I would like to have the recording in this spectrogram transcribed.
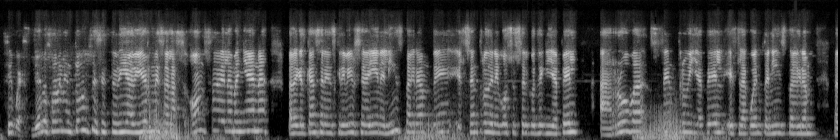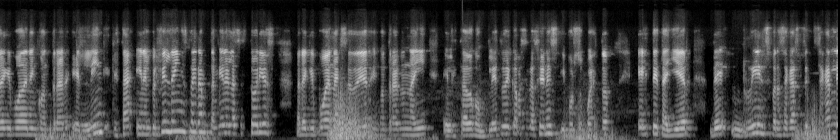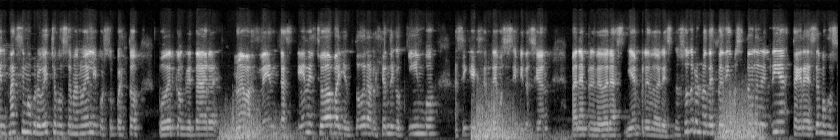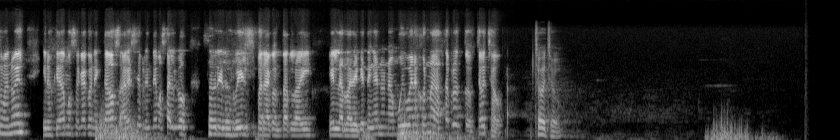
Sí, pues ya lo saben entonces, este día viernes a las 11 de la mañana, para que alcancen a inscribirse ahí en el Instagram del Centro de Negocios Cercotec Yapel arroba Centro Villapel es la cuenta en Instagram para que puedan encontrar el link que está en el perfil de Instagram, también en las historias, para que puedan acceder, encontrarán ahí el listado completo de capacitaciones y por supuesto este taller de Reels para sacarle el máximo provecho a José Manuel y por supuesto poder concretar nuevas ventas en el Choapa y en toda la región de Coquimbo. Así que extendemos esa invitación para emprendedoras y emprendedores. Nosotros nos despedimos esta hora del día, te agradecemos José Manuel y nos quedamos acá conectados a ver si aprendemos algo sobre los Reels para contarlo ahí en la radio. Que tengan una muy buena jornada. Hasta pronto. Chao, chao. Chao, chao.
